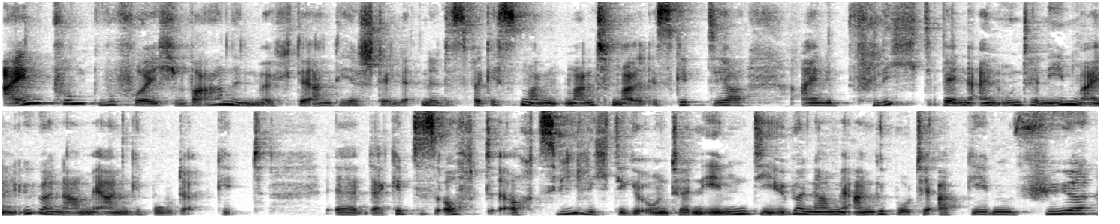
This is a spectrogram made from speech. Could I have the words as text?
ein Punkt, wovor ich warnen möchte an der Stelle, ne, das vergisst man manchmal. Es gibt ja eine Pflicht, wenn ein Unternehmen ein Übernahmeangebot abgibt. Äh, da gibt es oft auch zwielichtige Unternehmen, die Übernahmeangebote abgeben für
